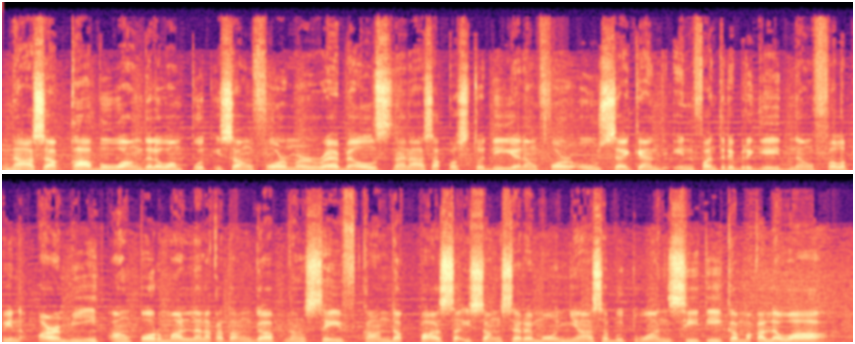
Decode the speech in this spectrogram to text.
Nasa kabuwang 21 former rebels na nasa kustodiya ng 402nd Infantry Brigade ng Philippine Army ang formal na nakatanggap ng safe conduct pass sa isang seremonya sa Butuan City, Kamakalawa.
